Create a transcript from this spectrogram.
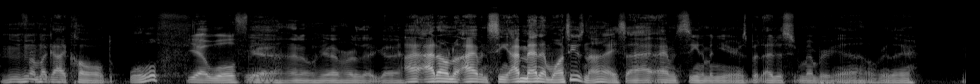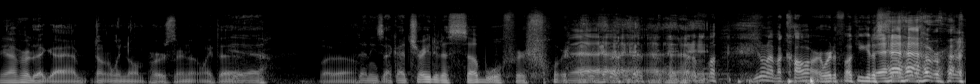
from a guy called Wolf. Yeah, Wolf. Yeah, I know. Yeah, I've heard of that guy. I, I don't know. I haven't seen. I met him once. He was nice. I, I haven't seen him in years, but I just remember, yeah, over there. yeah, I've heard of that guy. I don't really know him personally or nothing like that. Yeah. But uh, Then he's like, I traded a subwoofer for it. you don't have a car. Where the fuck you get a subwoofer?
